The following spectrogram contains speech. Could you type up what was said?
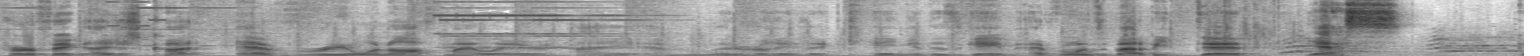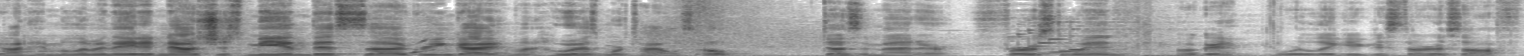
perfect. I just cut everyone off my layer. I am literally the king of this game. Everyone's about to be dead. Yes! Got him eliminated. Now it's just me and this uh, green guy. Who has more tiles? Oh, doesn't matter. First win. Okay, Whirligig to start us off.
